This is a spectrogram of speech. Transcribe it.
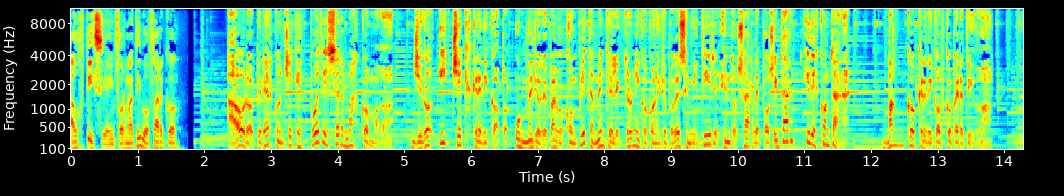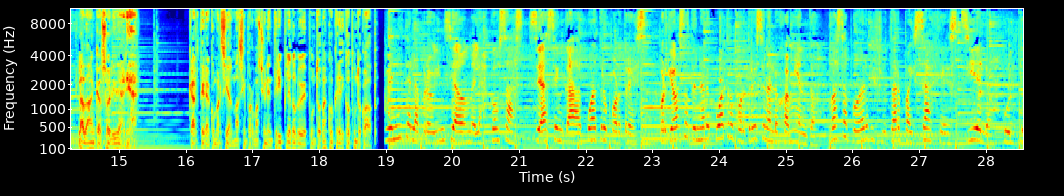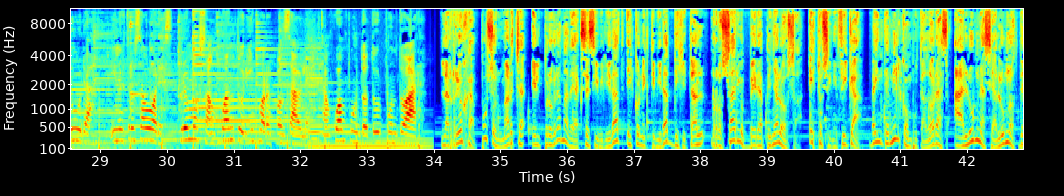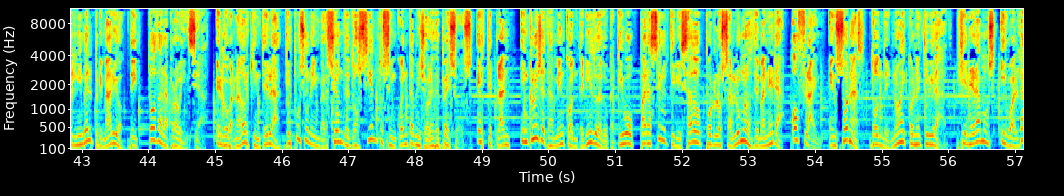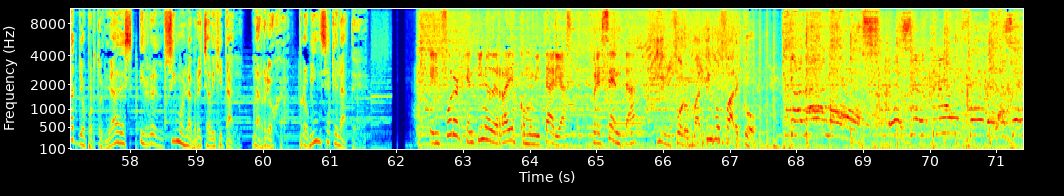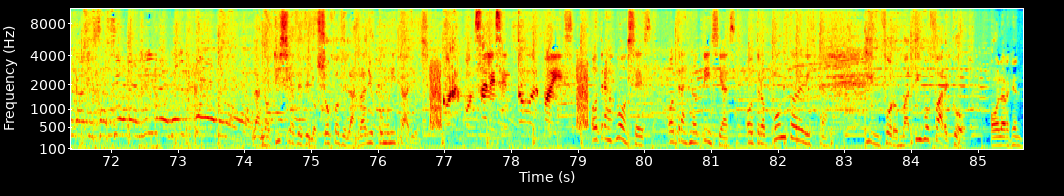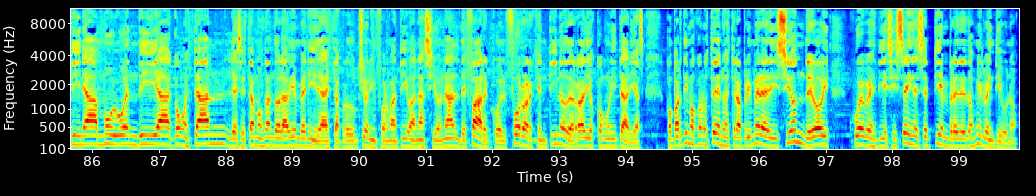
Auspicia Informativo Farco. Ahora operar con cheques puede ser más cómodo. Llegó eCheck Credit Cop, un medio de pago completamente electrónico con el que podés emitir, endosar, depositar y descontar. Banco Credit Cop Cooperativo. La banca solidaria. Cartera comercial. Más información en www.bancocredico.com. Venite a la provincia donde las cosas se hacen cada 4x3. Porque vas a tener 4x3 en alojamiento. Vas a poder disfrutar paisajes, cielo, cultura y nuestros sabores. Promo San Juan Turismo Responsable. sanjuan.tour.ar la Rioja puso en marcha el programa de accesibilidad y conectividad digital Rosario Vera Peñalosa. Esto significa 20.000 computadoras a alumnas y alumnos del nivel primario de toda la provincia. El gobernador Quintela dispuso una inversión de 250 millones de pesos. Este plan incluye también contenido educativo para ser utilizado por los alumnos de manera offline en zonas donde no hay conectividad. Generamos igualdad de oportunidades y reducimos la brecha digital. La Rioja, provincia que late el Foro Argentino de Radios Comunitarias presenta Informativo Farco. ¡Ganamos! ¡Es el triunfo de las organizaciones libres del pueblo! Las noticias desde los ojos de las radios comunitarias. Corresponsales en todo el país. Otras voces, otras noticias, otro punto de vista. Informativo Farco Hola Argentina, muy buen día, ¿cómo están? Les estamos dando la bienvenida a esta producción informativa nacional de Farco, el Foro Argentino de Radios Comunitarias. Compartimos con ustedes nuestra primera edición de hoy, jueves 16 de septiembre de 2021.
